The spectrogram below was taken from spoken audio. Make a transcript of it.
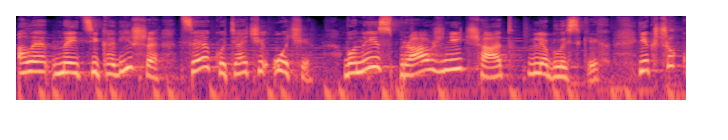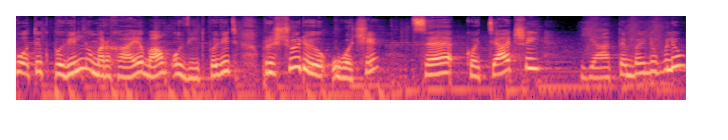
Але найцікавіше це котячі очі. Вони справжній чат для близьких. Якщо котик повільно моргає вам у відповідь, прищурює очі, це котячий Я тебе люблю.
